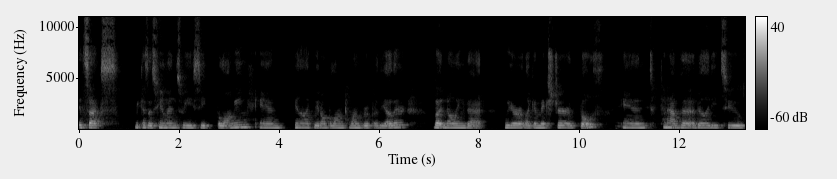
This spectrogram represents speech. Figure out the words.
it sucks because as humans we seek belonging and feeling like we don't belong to one group or the other, but knowing that we are like a mixture of both and can have the ability to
